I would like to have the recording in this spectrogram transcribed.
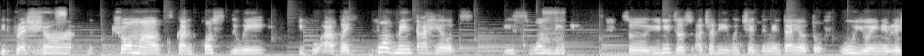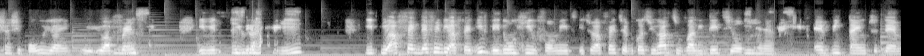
depression trauma can cause the way people act like poor mental health is one Mhm. thing so you need to actually even check the mental health of who you're in a relationship or who you are in, you are friends Yes. if it if they have it will affect definitely affect if they don't heal from it it will affect you because you have to validate your Yes. every time to them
